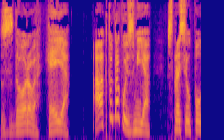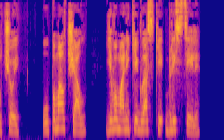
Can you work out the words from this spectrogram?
Здорово, Хея! «А кто такой змея?» — спросил Пол Чой. У помолчал. Его маленькие глазки блестели.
